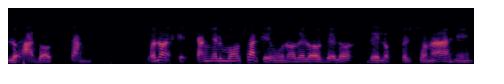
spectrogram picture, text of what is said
los adoptan. Bueno, es tan hermosa que uno de los de los de los personajes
